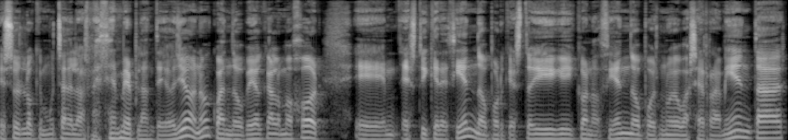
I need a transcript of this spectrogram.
Eso es lo que muchas de las veces me planteo yo, ¿no? Cuando veo que a lo mejor eh, estoy creciendo porque estoy conociendo pues nuevas herramientas,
